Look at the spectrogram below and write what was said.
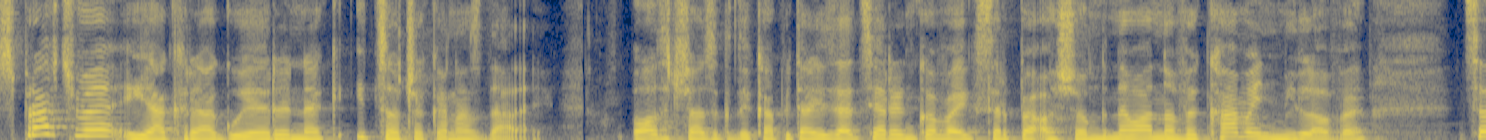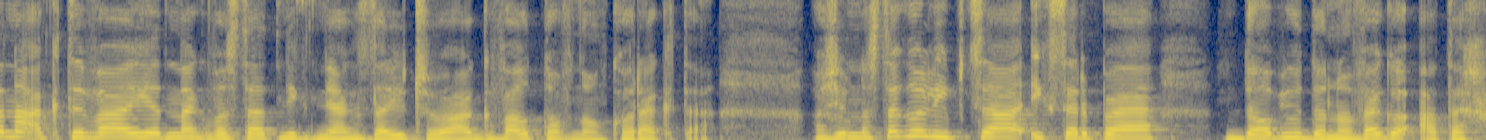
Sprawdźmy, jak reaguje rynek i co czeka nas dalej. Podczas gdy kapitalizacja rynkowa XRP osiągnęła nowy kamień milowy, cena aktywa jednak w ostatnich dniach zaliczyła gwałtowną korektę. 18 lipca XRP dobił do nowego ATH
